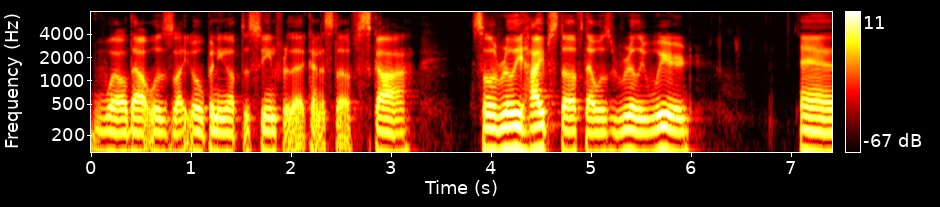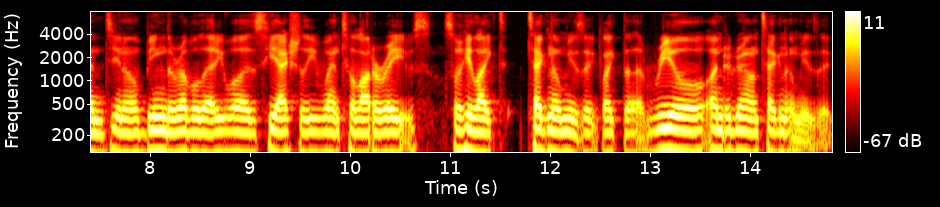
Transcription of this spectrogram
well that was like opening up the scene for that kind of stuff ska so really hype stuff that was really weird and you know being the rebel that he was he actually went to a lot of raves so he liked techno music like the real underground techno music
